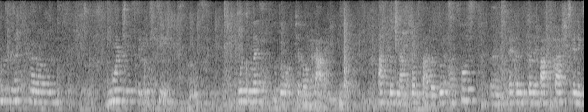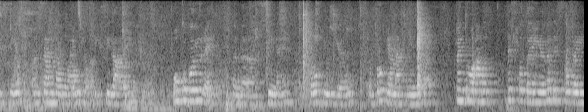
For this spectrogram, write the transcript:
Mulțumesc că mult este puțin. Mulțumesc tuturor celor care astăzi ne-ați fost alături. Ați fost în mine, pentru că de fapt pași în exil înseamnă o autofixilare, o coborâre în sine, în propriul eu, în propria mea ființă, pentru a mă descoperi, redescoperi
